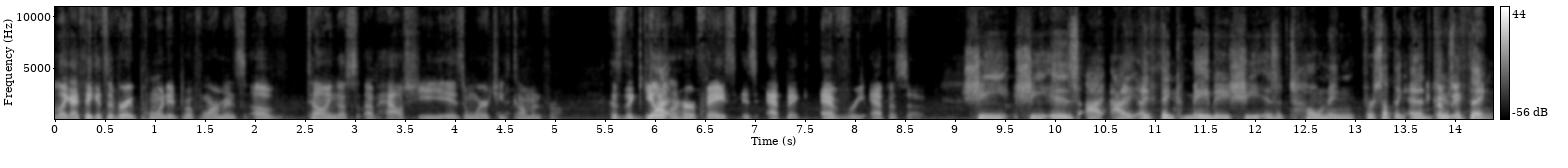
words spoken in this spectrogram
like I think it's a very pointed performance of telling us of how she is and where she's coming from. Because the guilt I- on her face is epic every episode. she she is I, I i think maybe she is atoning for something and It could here's the thing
